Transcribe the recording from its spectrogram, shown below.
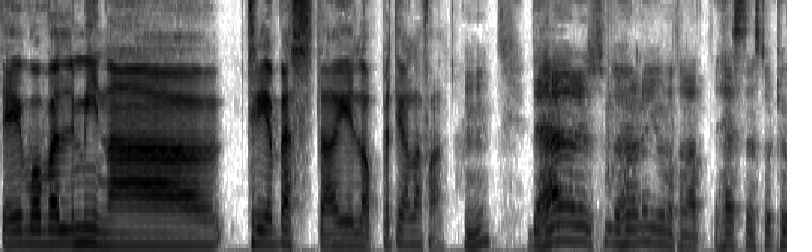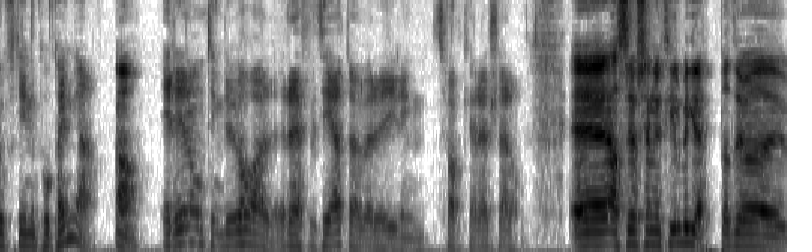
Det var väl mina tre bästa i loppet i alla fall. Mm. Det här som du hör nu Jonathan, att hästen står tufft inne på pengar. Ja. Är det någonting du har reflekterat över i din travkarriär så här långt? Eh, alltså jag känner till begreppet. Jag,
